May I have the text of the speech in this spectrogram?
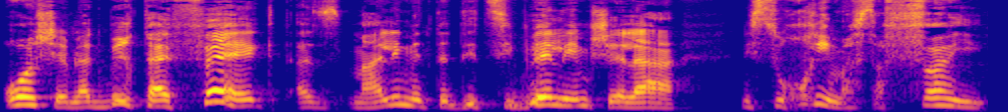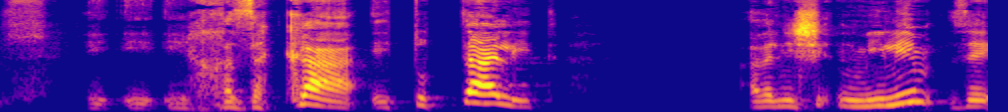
רושם, להגביר את האפקט, אז מעלים את הדציבלים של הניסוחים, השפה היא אה, אה, אה, חזקה, אה, טוטאלית. אבל. מילים זה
